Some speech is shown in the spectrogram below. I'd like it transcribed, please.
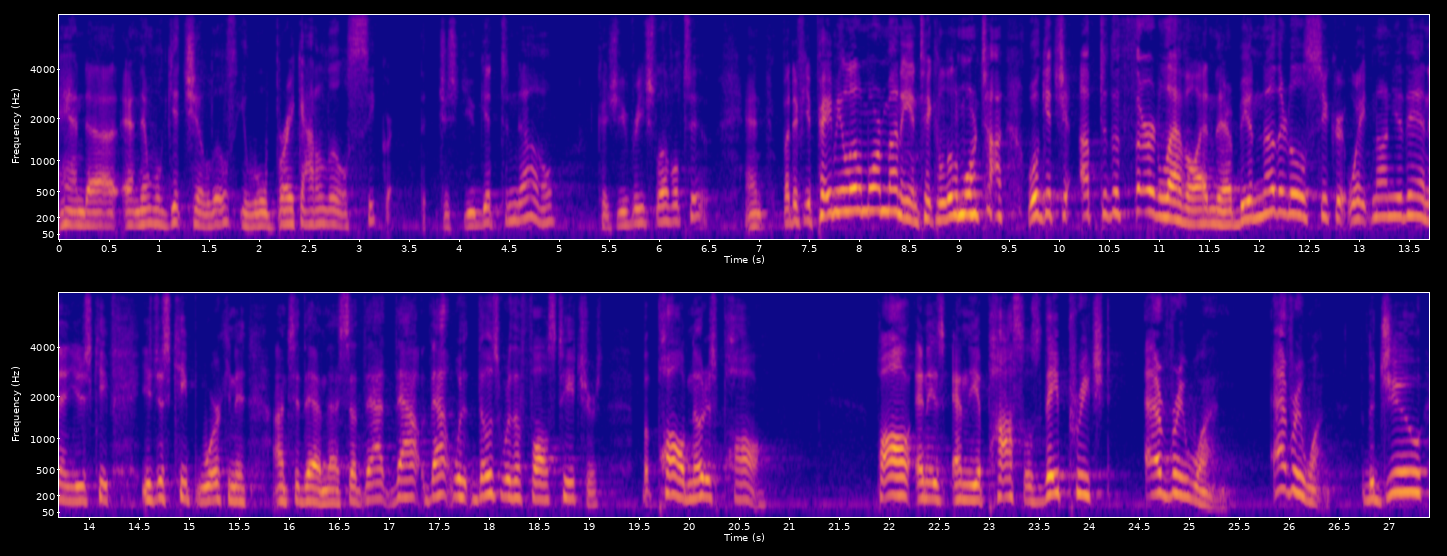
and uh, and then we'll get you a little. We'll break out a little secret that just you get to know because you've reached level two. And, but if you pay me a little more money and take a little more time, we'll get you up to the third level, and there'll be another little secret waiting on you then. And you just keep, you just keep working it onto them. That, so that, that, that was, those were the false teachers. But Paul, notice Paul. Paul and, his, and the apostles, they preached everyone, everyone, the Jew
